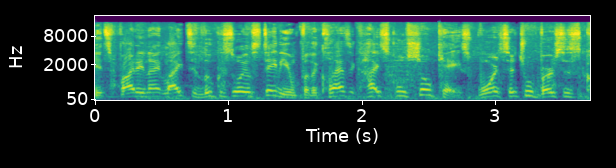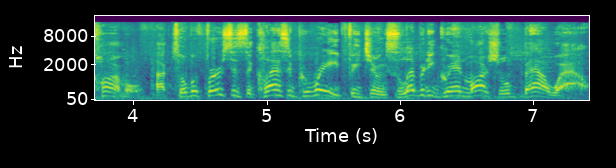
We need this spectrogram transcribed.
It's Friday night lights at Lucas Oil Stadium for the Classic High School Showcase, Warren Central versus Carmel. October 1st is the Classic Parade featuring celebrity Grand Marshal Bow Wow.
